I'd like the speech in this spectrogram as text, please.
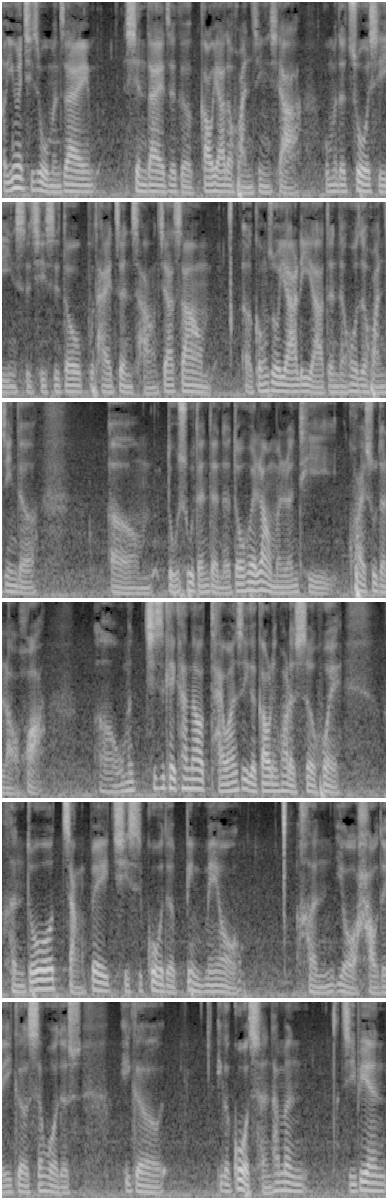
呃，因为其实我们在现代这个高压的环境下。我们的作息、饮食其实都不太正常，加上呃工作压力啊等等，或者环境的呃毒素等等的，都会让我们人体快速的老化。呃，我们其实可以看到，台湾是一个高龄化的社会，很多长辈其实过得并没有很有好的一个生活的一个一个过程。他们即便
